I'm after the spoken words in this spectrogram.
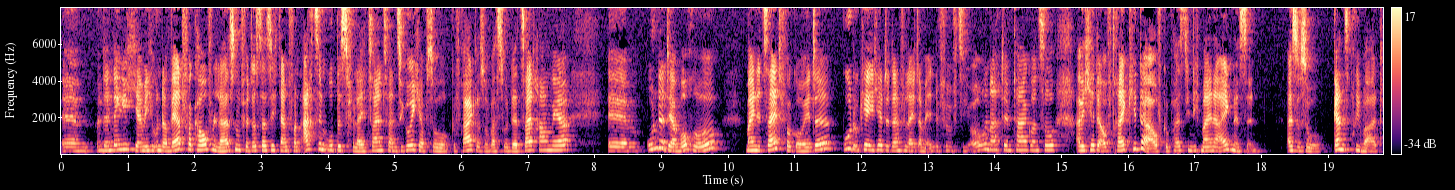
Ähm, und dann denke ich, ja, mich unter Wert verkaufen lassen, für das, dass ich dann von 18 Uhr bis vielleicht 22 Uhr, ich habe so gefragt, also was so der Zeitrahmen wäre, ähm, unter der Woche meine Zeit vergeute. Gut, okay, ich hätte dann vielleicht am Ende 50 Euro nach dem Tag und so, aber ich hätte auf drei Kinder aufgepasst, die nicht meine eigenen sind. Also so, ganz privat,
